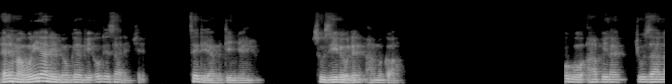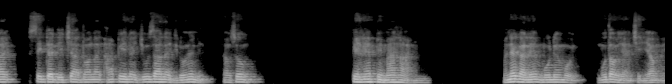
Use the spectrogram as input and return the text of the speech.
အဲ့ဒီမှာဝိရိယတွေလုံခဲ့ပြီးဥဒိစ္စတွေဖြစ်စိတ်တွေကမတည်ငြိမ်စူးစီးလို့လည်းအာမကောင်းပုဂ္ဂိုလ်အားပေးလိုက်ကြိုးစားလိုက်စိတ်တက်တွေကျသွားလိုက်အားပေးလိုက်ကြိုးစားလိုက်ဒီလိုနဲ့နေနောက်ဆုံးပင်လဲပင်မလာပြီမနေ့ကလည်းမိုးလင်းမို့မိုးတော့ရံချင်းရောက်နေ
